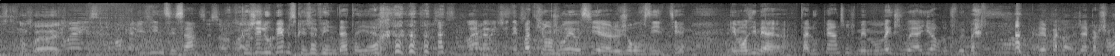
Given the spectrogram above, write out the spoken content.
Istres. donc ouais, ouais. Ouais, c'est le Rock à l'usine, c'est ça ouais. Que j'ai loupé parce que j'avais une date ailleurs. ouais, bah oui, j'ai des potes qui ont joué aussi euh, le jour où vous y étiez. Et ils m'ont dit, mais euh, t'as loupé un truc. Mais mon mec jouait ailleurs, donc je pouvais pas. j'avais pas, le- j'avais pas le choix.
